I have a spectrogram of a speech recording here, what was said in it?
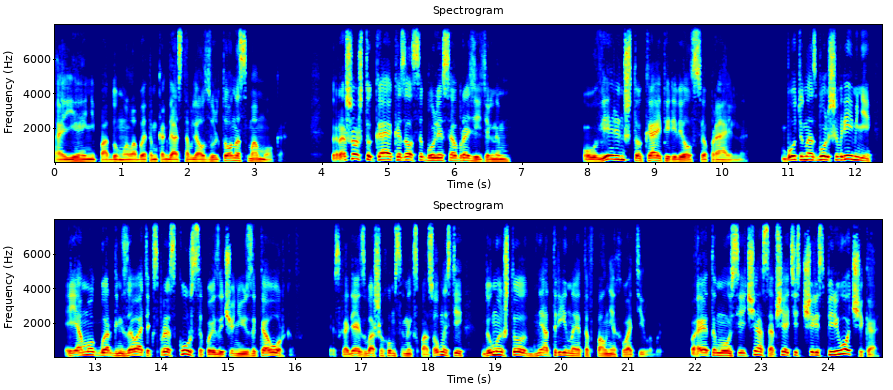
А я и не подумал об этом, когда оставлял Зультона с Мамока. Хорошо, что Кай оказался более сообразительным. Уверен, что Кай перевел все правильно. Будь у нас больше времени, я мог бы организовать экспресс-курсы по изучению языка орков. Исходя из ваших умственных способностей, думаю, что дня три на это вполне хватило бы. Поэтому сейчас общайтесь через переводчика,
